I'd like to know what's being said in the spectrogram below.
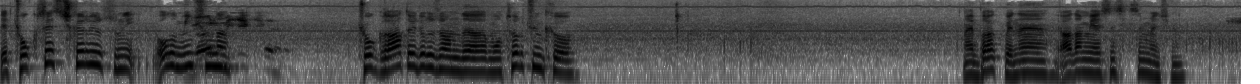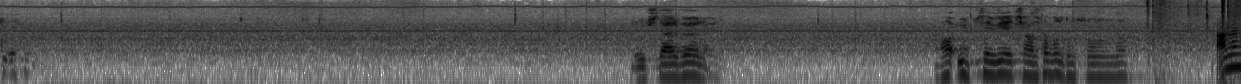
Ya çok ses çıkarıyorsun. Oğlum in şundan. Çok rahat ölürüz onda. Motor çünkü o. Ay bırak beni he. Adam gelsin siksin beni şimdi. Bu işler böyle. Aha 3 seviye çanta buldum sonunda. Anam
